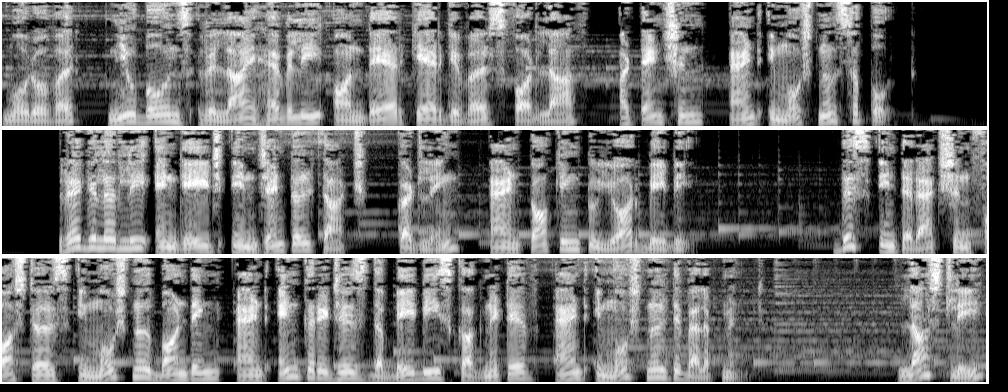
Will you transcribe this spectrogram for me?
Moreover, newborns rely heavily on their caregivers for love, attention, and emotional support. Regularly engage in gentle touch, cuddling, and talking to your baby. This interaction fosters emotional bonding and encourages the baby's cognitive and emotional development. Lastly,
